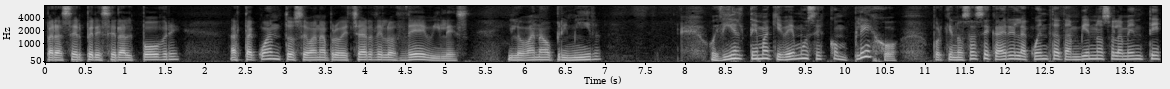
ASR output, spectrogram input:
para hacer perecer al pobre? ¿Hasta cuánto se van a aprovechar de los débiles y lo van a oprimir? Hoy día el tema que vemos es complejo, porque nos hace caer en la cuenta también no solamente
